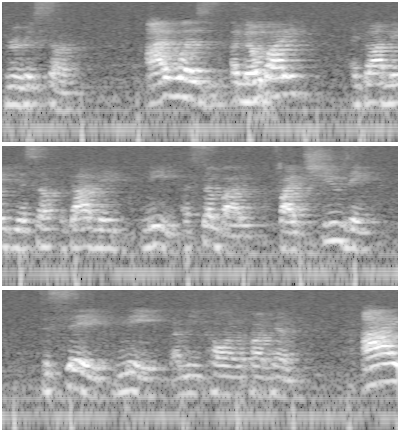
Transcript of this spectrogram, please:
through His Son. I was a nobody, and God made me a God made me a somebody by choosing to save me, by me calling upon him. I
